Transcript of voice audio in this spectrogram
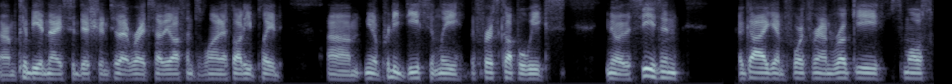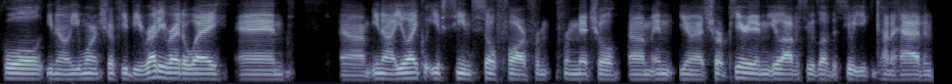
Um, could be a nice addition to that right side of the offensive line. I thought he played, um, you know, pretty decently the first couple weeks, you know, the season. a guy again, fourth round rookie, small school. You know, you weren't sure if he'd be ready right away, and um, you know, you like what you've seen so far from from Mitchell, um, in you know that short period, and you obviously would love to see what you can kind of have, and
